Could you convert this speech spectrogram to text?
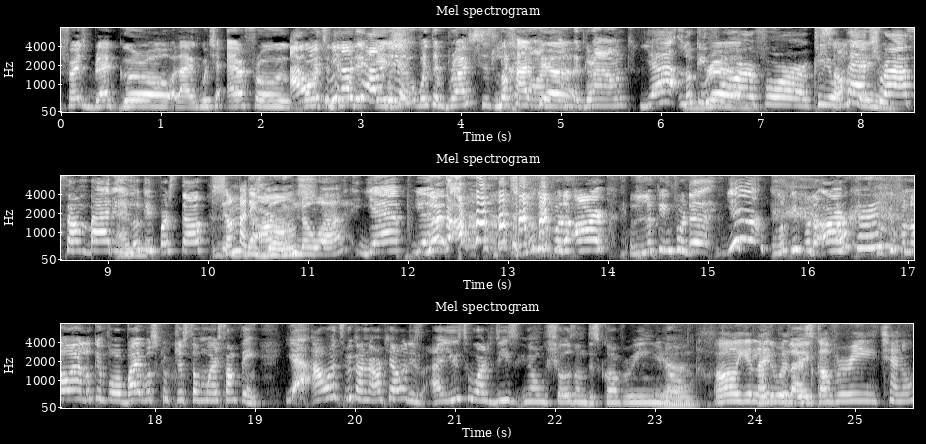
first black girl, like with your afro, I going want to to do be an the With the brush just looking on, on the ground. yeah, looking Bruh. for for Cleopatra, somebody And looking for stuff. Somebody's the Ark bones. Of Noah. Yep, yep. looking for the ark, looking for the yeah, looking for the ark, Okay. looking for Noah, looking for a Bible scripture somewhere, something. Yeah, I want to become an archaeologist. I used to watch these, you know, shows on Discovery. You Yeah. know, Oh, you like the would, like- Discovery Channel?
